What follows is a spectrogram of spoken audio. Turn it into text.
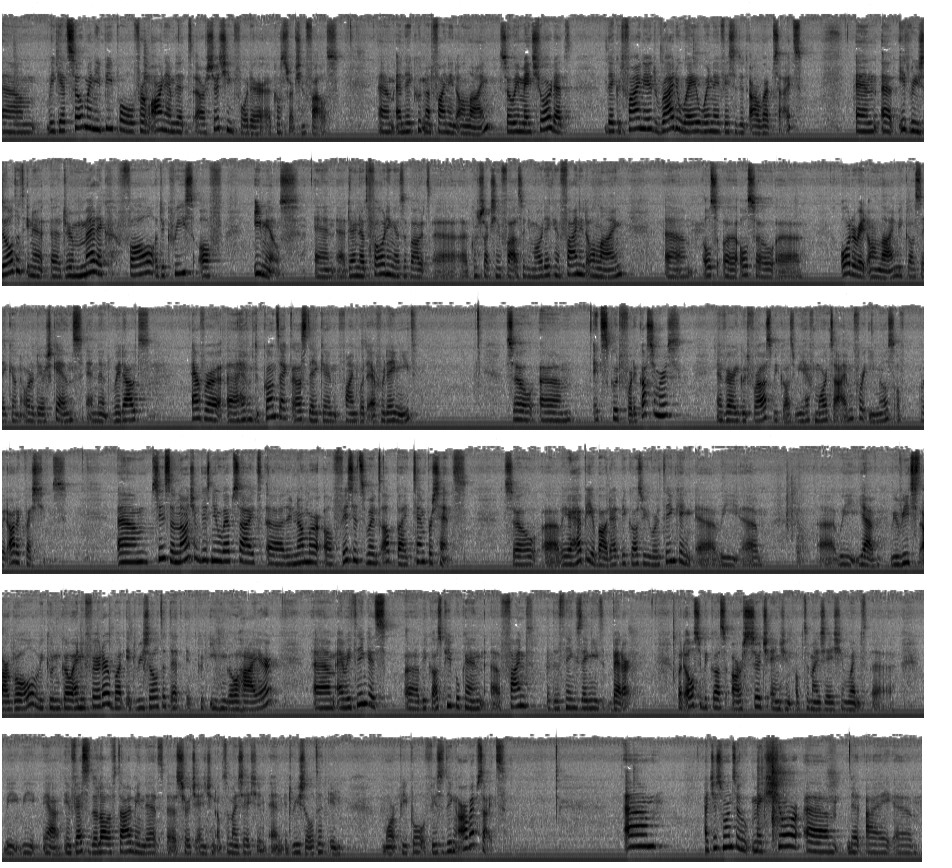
Um, we get so many people from Arnhem that are searching for their uh, construction files. Um, and they could not find it online. So we made sure that they could find it right away when they visited our website. And uh, it resulted in a, a, dramatic fall, a decrease of emails. And uh, they're not phoning us about uh, construction files anymore. They can find it online. Um, also, uh, also uh, order it online because they can order their scans, and then without ever uh, having to contact us, they can find whatever they need. So um, it's good for the customers and very good for us because we have more time for emails of, with other questions. Um, since the launch of this new website, uh, the number of visits went up by 10%. So uh, we are happy about that because we were thinking uh, we, um, uh, we, yeah, we reached our goal. We couldn't go any further, but it resulted that it could even go higher. Um, and we think it's uh, because people can uh, find the things they need better, but also because our search engine optimization went we, we yeah, invested a lot of time in that uh, search engine optimization and it resulted in more people visiting our website. Um, I just want to make sure um, that I um,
